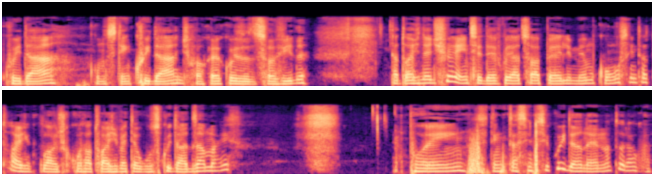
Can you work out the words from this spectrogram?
cuidar, como você tem que cuidar de qualquer coisa da sua vida. Tatuagem não é diferente, você deve cuidar da sua pele mesmo com ou sem tatuagem. Lógico, com tatuagem vai ter alguns cuidados a mais. Porém, você tem que estar sempre se cuidando, é natural, cara.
